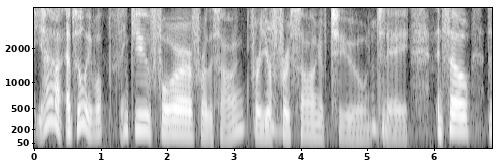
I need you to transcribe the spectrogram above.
Yeah, absolutely. Well, thank you for for the song, for your Mm-hmm. first song of 2 today. And so the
